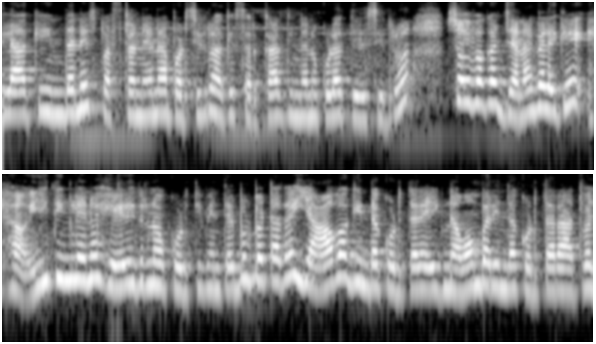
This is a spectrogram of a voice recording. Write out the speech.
ಇಲಾಖೆಯಿಂದನೇ ಸ್ಪಷ್ಟನೆಯನ್ನು ಪಡಿಸಿದ್ರು. ಹಾಗೆ ಸರ್ಕಾರದಿಂದನೂ ಕೂಡ ತಿಳಿಸಿದ್ರು. ಸೊ ಇವಾಗ ಜನಗಳಿಗೆ ಈ ತಿಂಗಳೇನೋ ಹೇಳಿದ್ರು ನಾವು ಕೊಡ್ತೀವಿ ಅಂತ ಹೇಳ್ಬಿಟ್ಟು ಬಟ್ ಆದರೆ ಯಾವಾಗಿಂದ ಕೊಡ್ತಾರೆ? ಈಗ ನವಂಬರಿಂದ ಕೊಡ್ತಾರಾ ಅಥವಾ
